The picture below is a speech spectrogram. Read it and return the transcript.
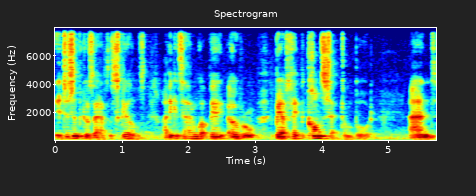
it isn't because they have the skills. I think it's they haven't got the overall, be able to take the concept on board and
